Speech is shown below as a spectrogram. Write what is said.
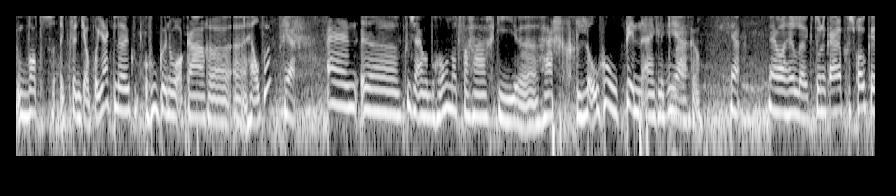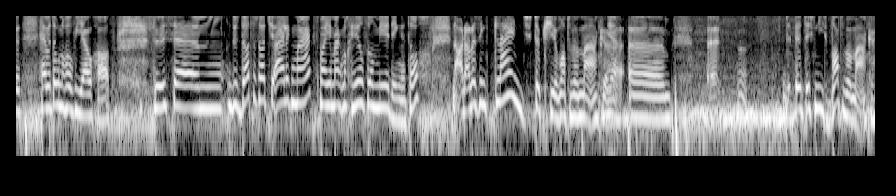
wat, ik vind jouw project leuk, hoe kunnen we elkaar eh, eh, helpen? Ja. En eh, toen zijn we begonnen met voor haar die, eh, haar logo-pin eigenlijk te Ja. maken. Ja. Ja, wel heel leuk. Toen ik haar heb gesproken, hebben we het ook nog over jou gehad. Dus, ehm, dus dat is wat je eigenlijk maakt. Maar je maakt nog heel veel meer dingen, toch? Nou, dat is een klein stukje wat we maken. Ja. Ehm, eh, het is niet wat we maken.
